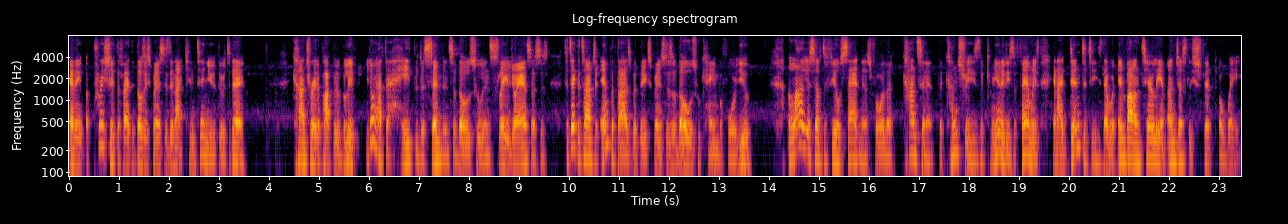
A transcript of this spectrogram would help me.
and appreciate the fact that those experiences did not continue through today. Contrary to popular belief, you don't have to hate the descendants of those who enslaved your ancestors to take the time to empathize with the experiences of those who came before you. Allow yourself to feel sadness for the continent, the countries, the communities, the families, and identities that were involuntarily and unjustly stripped away.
